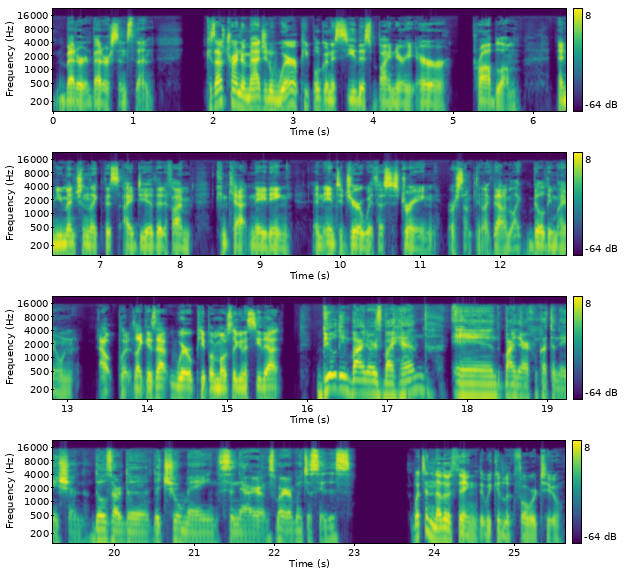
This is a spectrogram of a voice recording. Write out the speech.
better and better since then. Because i was trying to imagine where are people going to see this binary error problem. And you mentioned like this idea that if I'm concatenating an integer with a string or something like that, I'm like building my own output. Like, is that where people are mostly going to see that? Building binaries by hand and binary concatenation. Those are the, the two main scenarios where you're going to see this. What's another thing that we could look forward to?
